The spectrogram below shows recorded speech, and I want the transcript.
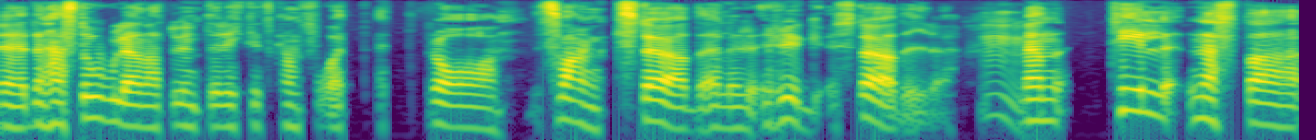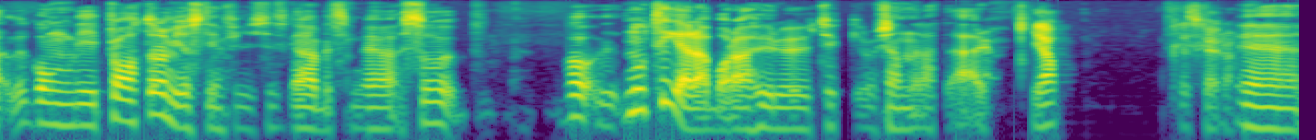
eh, den här stolen, att du inte riktigt kan få ett, ett bra svankstöd eller ryggstöd i det. Mm. Men till nästa gång vi pratar om just din fysiska arbetsmiljö så notera bara hur du tycker och känner att det är. Ja, det ska jag göra. Eh,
